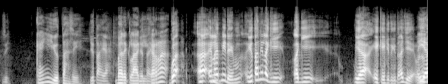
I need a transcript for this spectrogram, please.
Zi. Kayaknya Utah sih. Utah ya. Balik lagi Utah ya. karena gua uh, enlight me deh. Utah ini lagi lagi ya eh, kayak gitu-gitu aja ya. Iya,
